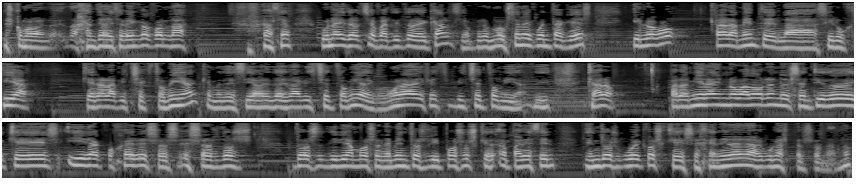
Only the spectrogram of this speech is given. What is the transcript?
es como la gente le dice, vengo con la una hidroxapatita de calcio, pero usted me cuenta qué es. Y luego, claramente, la cirugía que era la bichectomía, que me decía de la bichectomía, digo, ¿cómo era la bichectomía? Claro, para mí era innovador en el sentido de que es ir a coger esos, esas dos, dos, diríamos, elementos liposos que aparecen en dos huecos que se generan en algunas personas, ¿no?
